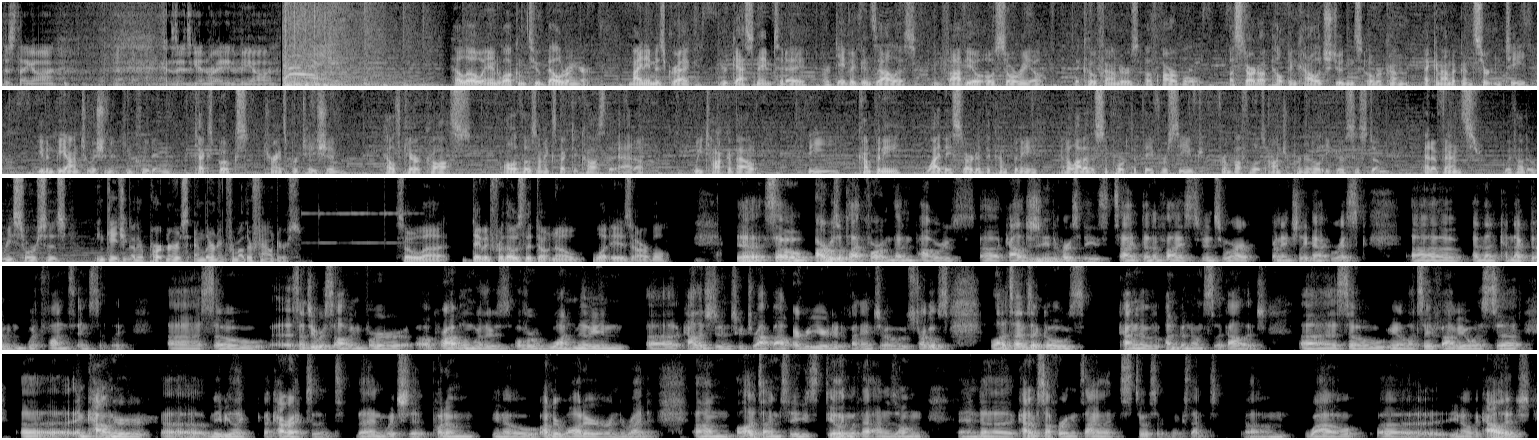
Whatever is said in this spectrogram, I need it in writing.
this thing on? Because it's getting ready to be on. Hello and welcome to Bell Ringer. My name is Greg. Your guest name today are David Gonzalez and Fabio Osorio, the co founders of Arbol, a startup helping college students overcome economic uncertainty, even beyond tuition, including textbooks, transportation, healthcare costs, all of those unexpected costs that add up. We talk about the company, why they started the company, and a lot of the support that they've received from Buffalo's entrepreneurial ecosystem at events with other resources, engaging other partners, and learning from other founders. So, uh, David, for those that don't know, what is Arbol? Yeah, so Arbol is a platform that empowers uh, colleges and universities to identify students who are financially at risk uh, and then connect them with funds instantly. Uh, so essentially, we're solving for a problem where there's over 1 million uh, college students who drop out every year due to financial struggles. A lot of times that goes kind of unbeknownst to the college. Uh, so, you know, let's say Fabio was to uh, encounter uh, maybe like a car accident that in which it put him, you know, underwater in the red. Um, a lot of times he's dealing with that on his own and uh, kind of suffering in silence to a certain extent. Um, while uh, you know the college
